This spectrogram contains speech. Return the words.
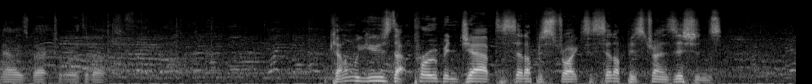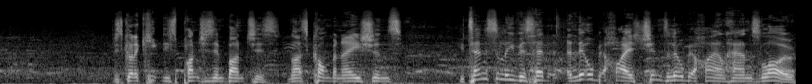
Now he's back to orthodox. Callum will use that probing jab to set up his strikes, to set up his transitions. He's got to keep these punches in bunches. Nice combinations. He tends to leave his head a little bit high, his chin's a little bit high and hands low.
